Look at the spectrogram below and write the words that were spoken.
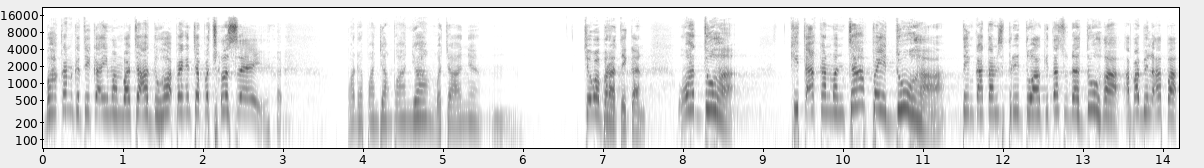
Bahkan ketika imam baca aduha pengen cepat selesai. Pada panjang-panjang bacaannya. Hmm. Coba perhatikan. Waduha. Kita akan mencapai duha tingkatan spiritual kita sudah duha apabila apa?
